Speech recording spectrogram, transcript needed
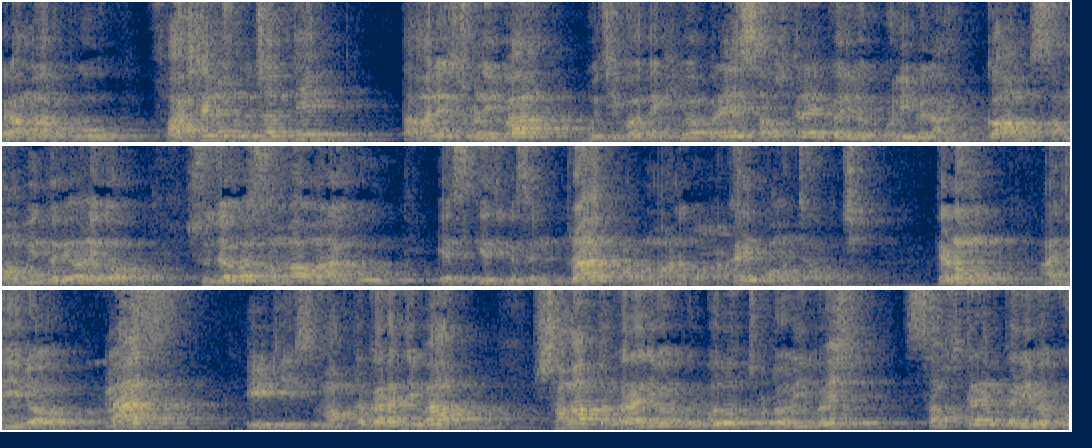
ଗ୍ରାମାରକୁ ଫାର୍ଷ୍ଟ ଟାଇମ୍ ଶୁଣୁଛନ୍ତି ତାହେଲେ ଶୁଣିବା ବୁଝିବା ଦେଖିବା ପରେ ସବସ୍କ୍ରାଇବ୍ କରିବାକୁ ଭୁଲିବେ ନାହିଁ। କମ୍ ସମୟ ଭିତରେ ଅନେକ ସୁଯୋଗ ସମ୍ଭାବନାକୁ ଏସ୍ କେ ଏଜୁକେସନ୍ ଟ୍ରାକ୍ ଆପଣମାନଙ୍କ ପାଖରେ ପହଞ୍ଚାଉଛି। ତେଣୁ ଆଜିର କ୍ଲାସ୍ ଏଇଠି ସମାପ୍ତ କରାଯିବା। ସମାପ୍ତ କରାଯିବା ପୂର୍ବରୁ ଛୋଟ ରିକ୍ୱେଷ୍ଟ ସବସ୍କ୍ରାଇବ୍ କରିବାକୁ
